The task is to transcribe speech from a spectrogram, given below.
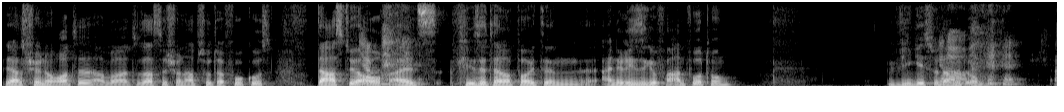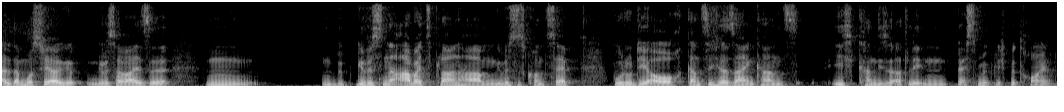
Ja, schöne Orte, aber du sagst es schon absoluter Fokus. Da hast du ja, ja. auch als Physiotherapeutin eine riesige Verantwortung. Wie gehst du genau. damit um? Also da musst du ja gewisserweise einen, einen gewissen Arbeitsplan haben, ein gewisses Konzept, wo du dir auch ganz sicher sein kannst, ich kann diese Athleten bestmöglich betreuen.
